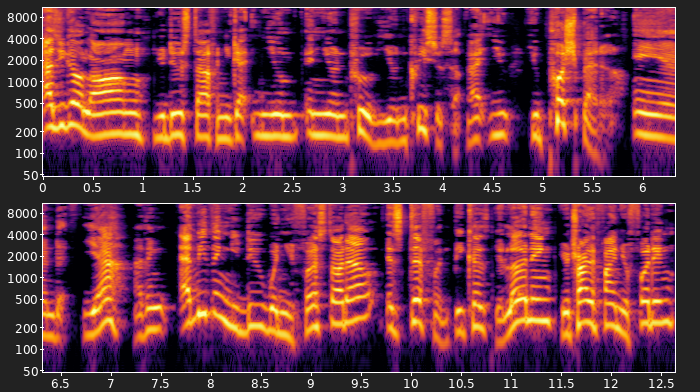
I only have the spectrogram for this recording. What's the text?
as you go along, you do stuff and you get you and you improve, you increase yourself, right? You you push better. And yeah, I think everything you do when you first start out is different because you're learning, you're trying to find your footing,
